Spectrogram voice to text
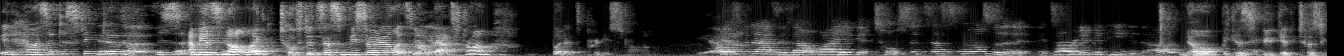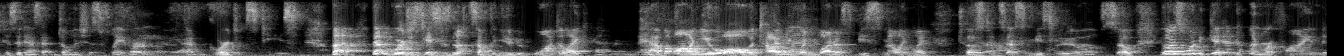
It has a distinctive. It does. I mean, it's not like toasted sesame oil. It's not Yeah. that strong, but it's pretty strong. I was gonna ask, is that why you get toasted sesame oil so that it, it's already been heated up? No, because you get toasted because it has that delicious flavor, Yes. that gorgeous taste. But that gorgeous taste is not something you'd want to like Everything. have on you all the time. You wouldn't want us to be smelling like toasted sesame seed oil. So you always want to get an unrefined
